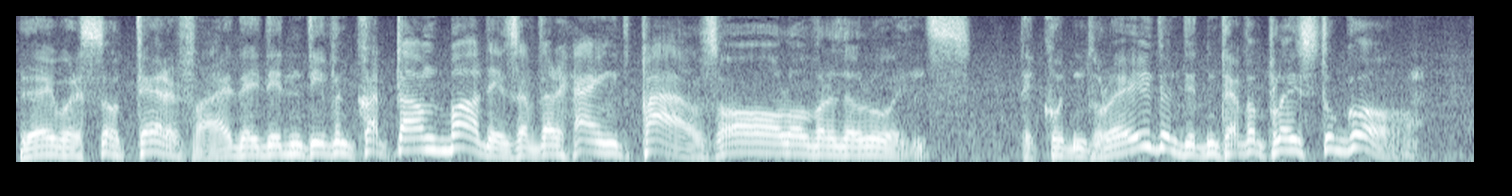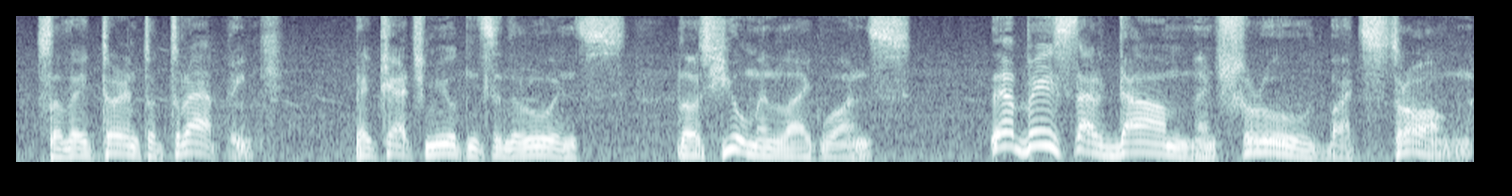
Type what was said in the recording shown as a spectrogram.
They were so terrified they didn't even cut down bodies of their hanged pals all over the ruins. They couldn't raid and didn't have a place to go. So they turned to trapping. They catch mutants in the ruins, those human-like ones. Their beasts are dumb and shrewd, but strong.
